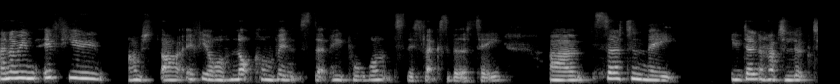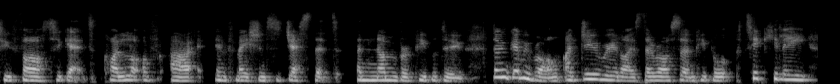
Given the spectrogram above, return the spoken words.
And I mean, if you uh, if you're not convinced that people want this flexibility, um, certainly you don't have to look too far to get quite a lot of uh, information suggests that a number of people do. Don't get me wrong, I do realise there are certain people, particularly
